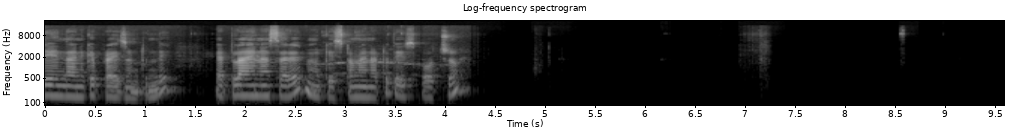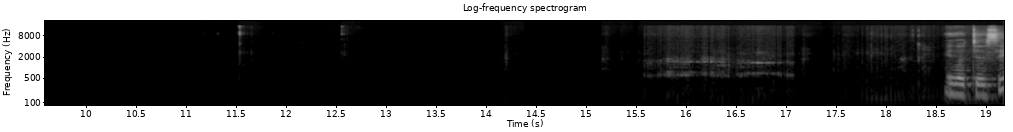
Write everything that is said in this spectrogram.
దేని దానికే ప్రైజ్ ఉంటుంది. ఎట్లా అయినా సరే మీకు ఇష్టమైనట్టు తీసుకోవచ్చు. ఇది వచ్చేసి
